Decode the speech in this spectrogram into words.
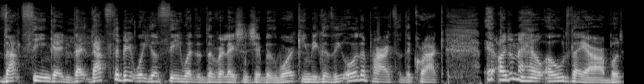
that's the engagement. That, that's the bit where you'll see whether the relationship is working because the other parts of the crack, I don't know how old they are, but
